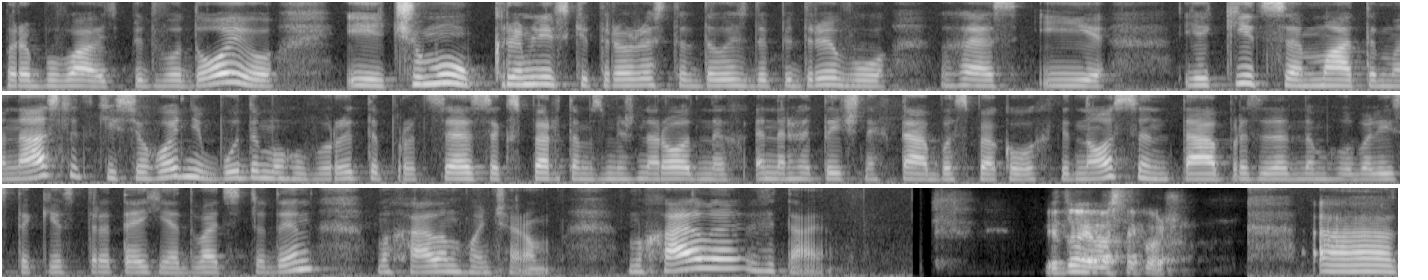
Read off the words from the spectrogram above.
перебувають під водою. І чому кремлівські терористи вдались до підриву ГЕС і які це матиме наслідки? Сьогодні будемо говорити про це з експертом з міжнародних енергетичних та безпекових відносин та президентом глобалістики Стратегія 21 Михайлом Гончаром. Михайле, вітаю. Вітаю вас також. Е,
